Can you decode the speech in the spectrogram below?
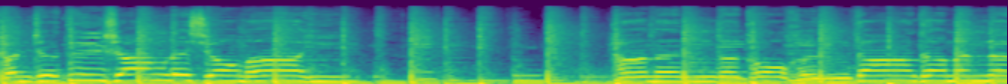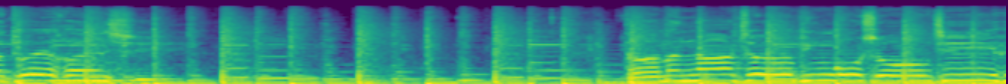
看着地上的小蚂蚁。他们的头很大，他们的腿很细，他们拿着苹果手机，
